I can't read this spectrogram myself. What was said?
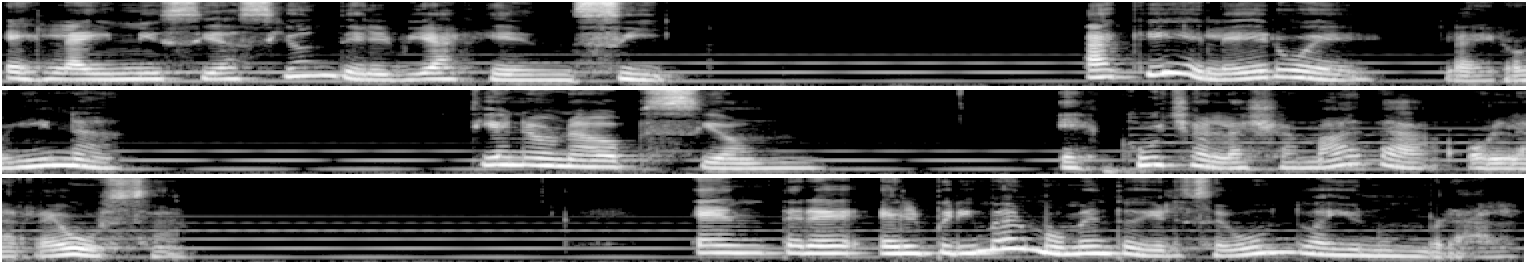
es la iniciación del viaje en sí. Aquí el héroe, la heroína, tiene una opción escucha la llamada o la rehúsa. Entre el primer momento y el segundo hay un umbral.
